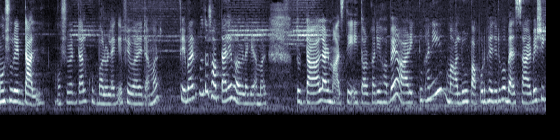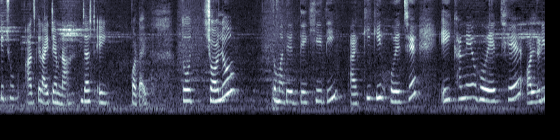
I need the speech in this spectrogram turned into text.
মসুরের ডাল। মসুরের ডাল খুব ভালো লাগে ফেভারিট আমার। ফেভারিট বলতে সব ডালই ভালো লাগে আমার। তো ডাল আর মাছ দিয়ে এই তরকারি হবে। আর একটুখানি আলুর পাঁপড় ভেজে দেবো, ব্যাস। আর বেশি কিছু আজকের আইটেম না জাস্ট এই কটাই। তো চলো তোমাদের দেখিয়ে দিই আর কি কি হয়েছে। এইখানে হয়েছে অলরেডি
